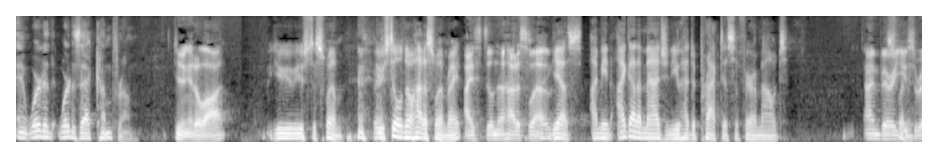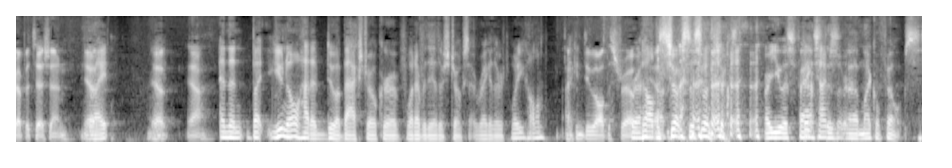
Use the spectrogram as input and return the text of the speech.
And where, did, where does that come from? Doing it a lot. You used to swim. you still know how to swim, right? I still know how to swim. Uh, yes. I mean, I got to imagine you had to practice a fair amount, I'm very Swimming. used to repetition. Yep. right? Yep. Yeah. And then, but you know how to do a backstroke or whatever the other strokes, a regular, what do you call them? I can do all the strokes. All the strokes, the swim strokes. Are you as fast as uh, Michael Phelps?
